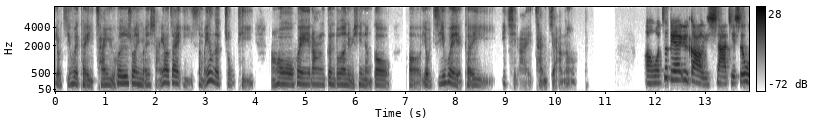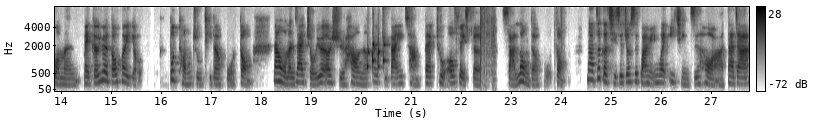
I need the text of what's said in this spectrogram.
有机会可以参与，或者是说你们想要再以什么样的主题，然后会让更多的女性能够呃有机会也可以一起来参加呢？呃，我这边预告一下，其实我们每个月都会有不同主题的活动。那我们在九月二十号呢，会举办一场 Back to Office 的沙龙的活动。那这个其实就是关于，因为疫情之后啊，大家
